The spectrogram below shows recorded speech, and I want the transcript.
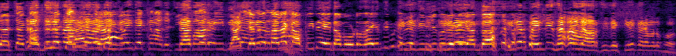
ਚਾਚਾ ਕਾਦੀ ਦਾ ਚਾਚਾ ਦੇਖਣਾ ਹੀ ਦੇਖਣਾ ਜੇ ਚੀਜ਼ ਬਾਹਰ ਗਈ ਵੀ ਚਾਚਾ ਨੇ ਪਹਿਲਾਂ ਕਾਪੀ ਦੇਖਦਾ ਮੋਟਰਸਾਈਕਲ ਦੀ ਵੀ ਗੱਡੀ ਦੀ ਵੀ ਕੋਈ ਲੈ ਕੇ ਜਾਂਦਾ। ਇਹਨੇ ਪਹਿਲੀ ਸੱਟ ਯਾਰ ਸੀ ਦੇਖੀ ਨੇ ਕਰਿਆ ਮੈਨੂੰ ਫੋਨ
